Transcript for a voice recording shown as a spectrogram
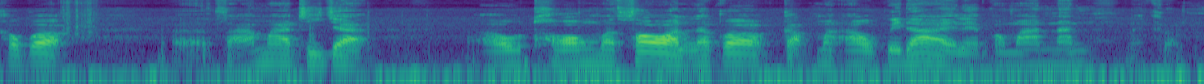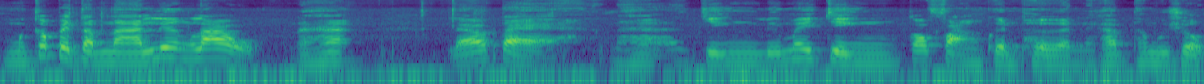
เขาก็สามารถที่จะเอาทองมาซ่อนแล้วก็กลับมาเอาไปได้อะไรประมาณนั้นนะครับมันก็เป็นตำนานเรื่องเล่านะฮะแล้วแต่นะฮะจริงหรือไม่จริงก็ฟังเพลินๆนะครับท่านผู้ชม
